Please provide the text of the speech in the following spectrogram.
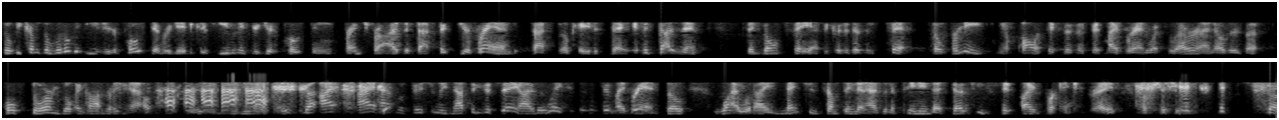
So it becomes a little bit easier to post every day because even if you're just posting French fries, if that fits your brand, that's okay to say. If it doesn't, then don't say it because it doesn't fit. So for me, you know, politics doesn't fit my brand whatsoever. I know there's a whole storm going on right now. you know, but I, I have officially nothing to say either way because it doesn't fit my brand. So why would I mention something that has an opinion that doesn't fit my brand, right? so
